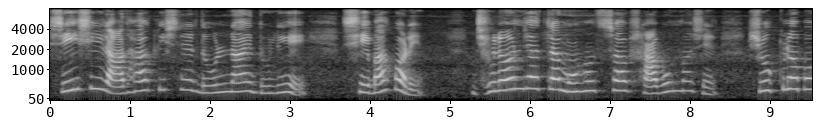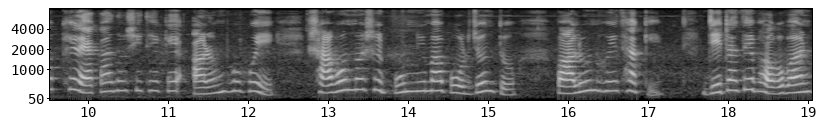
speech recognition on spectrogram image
শ্রী শ্রী রাধা কৃষ্ণের দোলনায় দুলিয়ে সেবা করেন। ঝুলন যাত্রা মহোৎসব শ্রাবণ মাসের শুক্লপক্ষের একাদশী থেকে আরম্ভ হয়ে শ্রাবণ মাসের পূর্ণিমা পর্যন্ত পালন হয়ে থাকে, যেটাতে ভগবান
